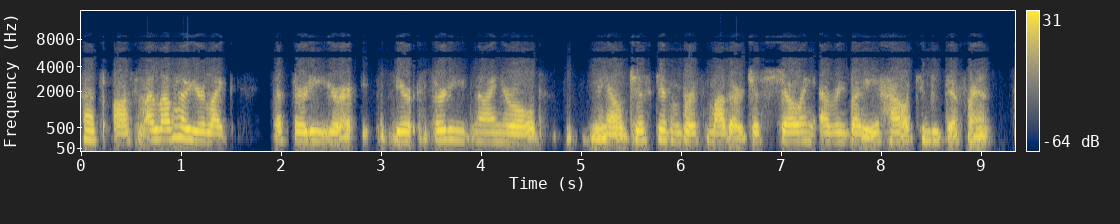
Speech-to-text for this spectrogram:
that's awesome. I love how you're like the 30 year, your 39 year old, you know, just giving birth mother, just showing everybody how it can be different.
